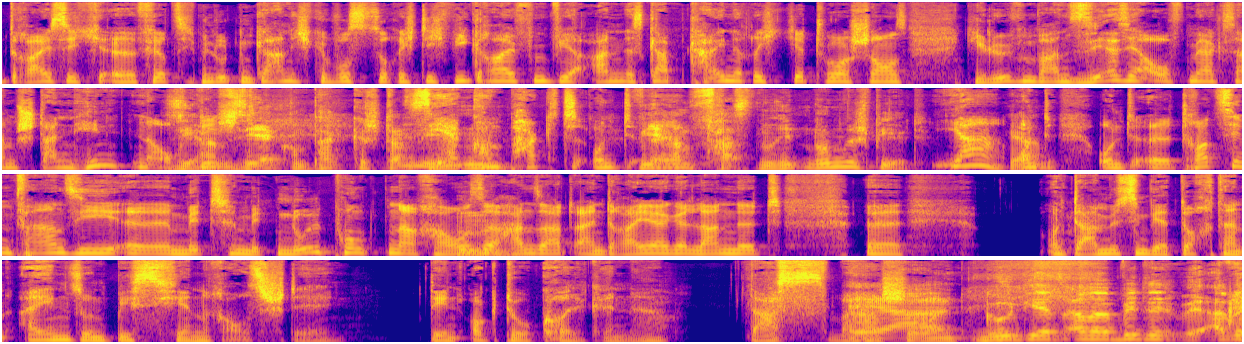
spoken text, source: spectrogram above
30, äh, 40 Minuten gar nicht gewusst so richtig, wie greifen wir an. Es gab keine richtige Torchance. Die Löwen waren sehr, sehr aufmerksam, standen hinten auch Sie haben dicht. sehr kompakt gestanden. sehr hinten. kompakt und Wir äh, haben fast nur hinten rum gespielt. ja, Ja. und und äh, trotzdem fahren sie äh, mit mit null Punkten nach Hm. Hause. Hansa hat einen Dreier gelandet äh, und da müssen wir doch dann einen so ein bisschen rausstellen, den Okto Kolke. Ne? Das war schon. Gut, jetzt aber bitte, aber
